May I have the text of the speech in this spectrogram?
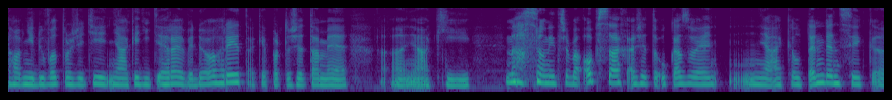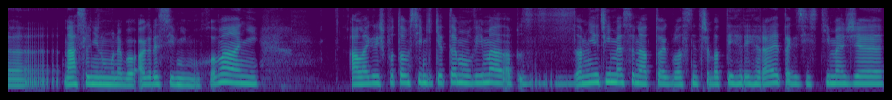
hlavní důvod, proč děti, nějaké dítě hraje videohry, tak je protože tam je uh, nějaký násilný třeba obsah a že to ukazuje nějakou tendenci k uh, násilnému nebo agresivnímu chování. Ale když potom s tím dítětem mluvíme a zaměříme se na to, jak vlastně třeba ty hry hraje, tak zjistíme, že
